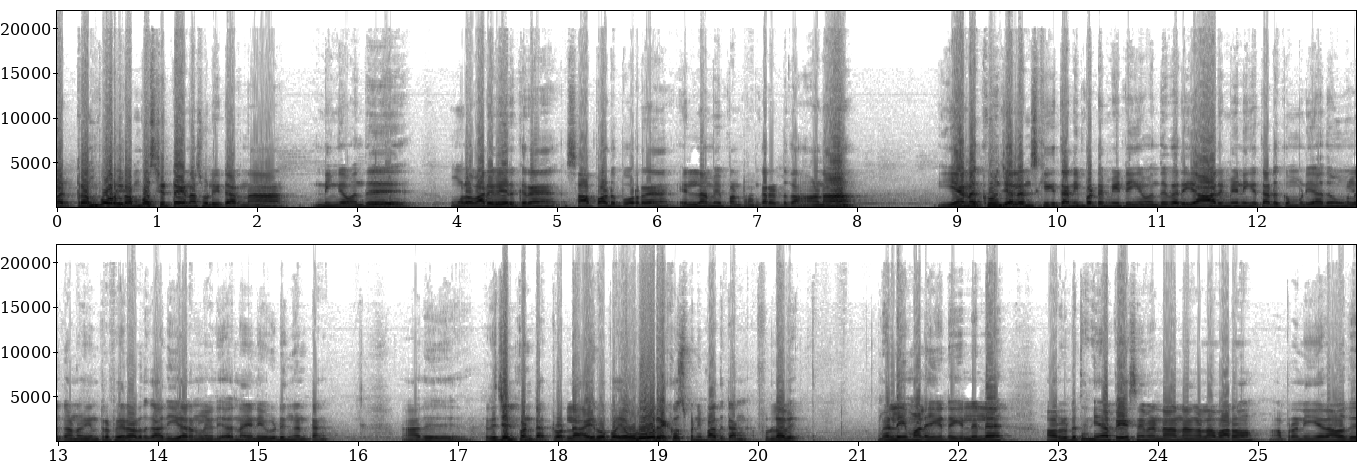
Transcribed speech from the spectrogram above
பட் ட்ரம்ப் அவர்கள் ரொம்ப ஸ்ட்ரிக்டாக என்ன சொல்லிட்டாருன்னா நீங்கள் வந்து உங்களை வரவேற்கிறேன் சாப்பாடு போடுறேன் எல்லாமே பண்ணுறேன் கரெக்டு தான். ஆனால் எனக்கும் ஜெலன்ஸ்கிக்கு தனிப்பட்ட மீட்டிங்கை வந்து வேறு யாருமே நீங்கள் தடுக்க முடியாது. உங்களுக்கான இன்டர்ஃபியர் ஆகிறதுக்கு அதிகாரங்கள் கிடையாது. நான் என்னை விடுங்கன்ட்டாங்க அது ரிஜெக்ட் பண்ணிட்டேன் டோட்டலாக ஐரோப்பா எவ்வளோ ரெக்வஸ்ட் பண்ணி பார்த்துட்டாங்க. ஃபுல்லாகவே வெள்ளை மாலைகிட்ட இல்லை இல்லை. அவர்கிட்ட தனியாக பேச வேண்டாம். நாங்கள்லாம் வரோம். அப்புறம் நீங்கள் ஏதாவது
